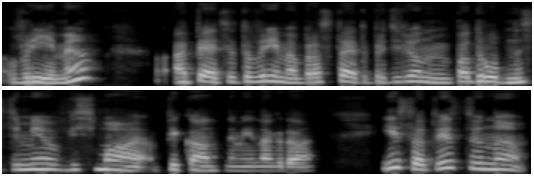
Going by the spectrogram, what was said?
время. Опять это время обрастает определенными подробностями, весьма пикантными иногда. И, соответственно,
